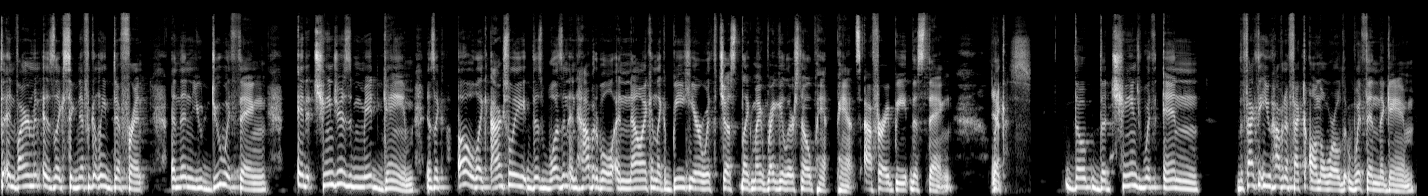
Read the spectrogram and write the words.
the environment is like significantly different and then you do a thing and it changes mid-game it's like oh like actually this wasn't inhabitable and now i can like be here with just like my regular snow pant- pants after i beat this thing Like- yes. the the change within the fact that you have an effect on the world within the game,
